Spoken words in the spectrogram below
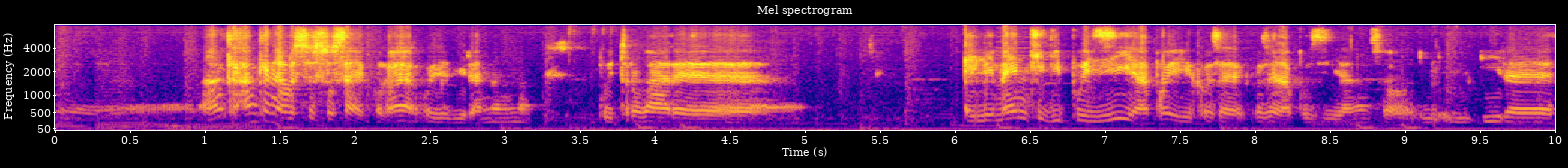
eh, anche, anche, nello stesso secolo, eh, voglio dire, non, puoi trovare elementi di poesia, poi cos'è, cos'è la poesia? Non so, dire,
